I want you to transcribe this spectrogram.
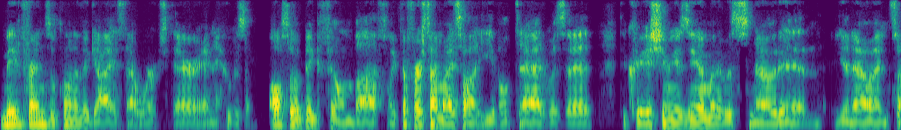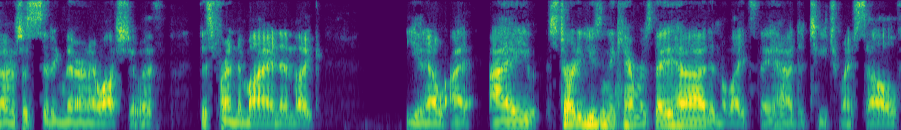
made friends with one of the guys that worked there and who was also a big film buff. Like the first time I saw Evil Dead was at the Creation Museum when it was snowed in, you know, and so I was just sitting there and I watched it with this friend of mine and like you know, I I started using the cameras they had and the lights they had to teach myself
